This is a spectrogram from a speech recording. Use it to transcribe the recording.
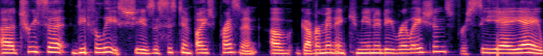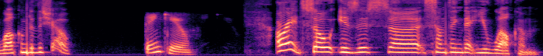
Uh, Teresa DeFelice, she is Assistant Vice President of Government and Community Relations for CAA. Welcome to the show. Thank you. All right. So, is this uh, something that you welcome?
